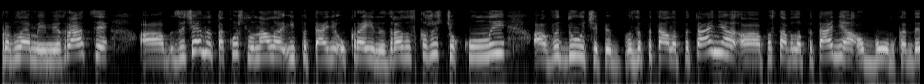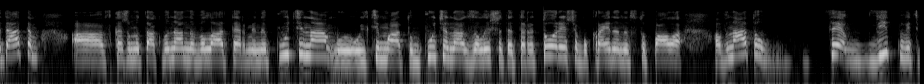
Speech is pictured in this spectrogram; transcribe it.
проблеми імміграції. А звичайно, також лунало і питання України. Зразу скажу, що коли ведуча запитала питання, поставила питання обом кандидатам. А скажімо так, вона навела терміни Путіна, у- ультиматум Путіна залишити територію, щоб Україна не вступала в НАТО. Це відповідь,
